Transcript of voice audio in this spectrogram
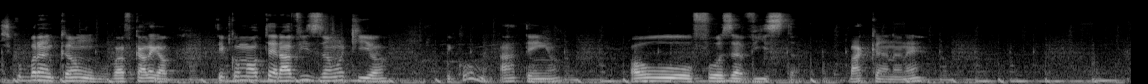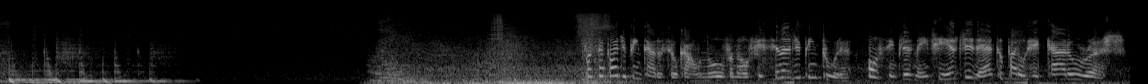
Acho que o brancão vai ficar legal. Tem como alterar a visão aqui, ó. Tem como? Ah, tem, ó. Ó o Forza Vista. Bacana, né? Você pode pintar o seu carro novo na oficina de pintura ou simplesmente ir direto para o Recaro Rush.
